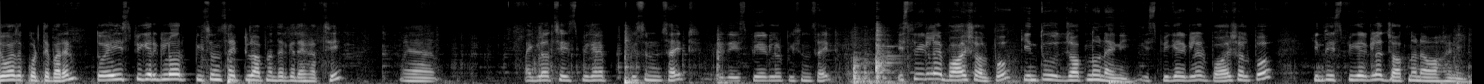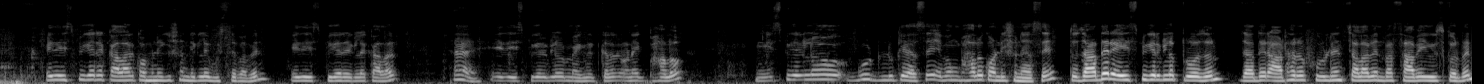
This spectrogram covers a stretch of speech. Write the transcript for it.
যোগাযোগ করতে পারেন। তো এই স্পিকারগুলোর পিছন সাইডগুলো আপনাদেরকে দেখাচ্ছি। এগুলো হচ্ছে স্পিকারের পিছন সাইড এই যে স্পিকারগুলোর পিছন সাইড স্পিকারগুলোর বয়স অল্প, কিন্তু যত্ন নেয়নি। স্পিকারগুলোর বয়স অল্প, কিন্তু স্পিকারগুলোর যত্ন নেওয়া হয়নি। এই যে স্পিকারের কালার কমিউনিকেশন দেখলে বুঝতে পাবেন এই যে স্পিকার এগুলো কালার হ্যাঁ এই যে স্পিকারগুলোর ম্যাগনেট কালার অনেক ভালো। স্পিকারগুলো গুড লুকে আছে এবং ভালো কন্ডিশনে আছে। তো যাদের এই স্পিকারগুলো প্রয়োজন, যাদের আঠারো ফুল রেঞ্জ চালাবেন বা সাবে ইউজ করবেন,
